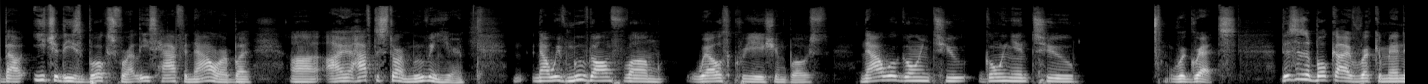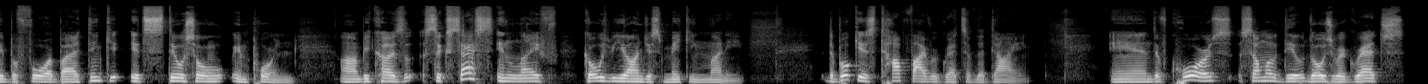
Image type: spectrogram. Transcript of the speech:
about each of these books for at least half an hour, but uh, I have to start moving here. Now we've moved on from wealth creation books. Now we're going to going into regrets. This is a book I've recommended before, but I think it's still so important um, because success in life goes beyond just making money. The book is Top 5 Regrets of the Dying. And of course, some of the, those regrets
